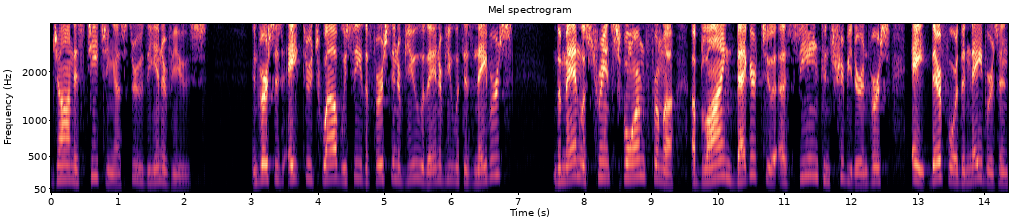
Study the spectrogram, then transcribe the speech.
John is teaching us through the interviews. In verses 8 through 12, we see the first interview, the interview with his neighbors. The man was transformed from a, a blind beggar to a seeing contributor. In verse 8, therefore, the neighbors and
